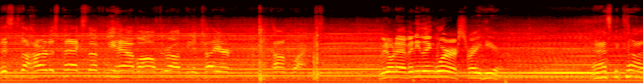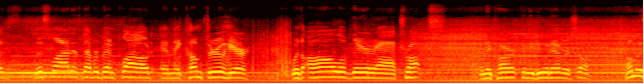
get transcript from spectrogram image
This is the hardest pack stuff we have all throughout the entire complex. We don't have anything worse right here. And that's because this lot has never been plowed and they come through here with all of their uh, trucks and they park and they do whatever. So I'm gonna,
